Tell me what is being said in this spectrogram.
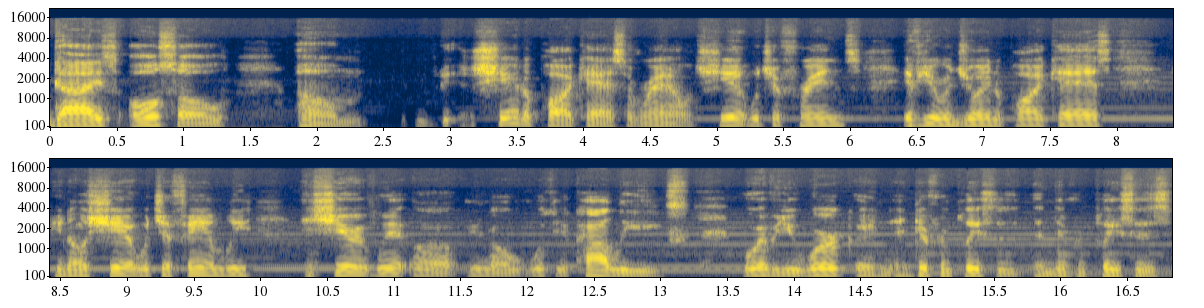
Guys, also um, share the podcast around. Share it with your friends. If you're enjoying the podcast, you know, share it with your family and share it with uh, you know, with your colleagues, wherever you work in, in different places in different places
